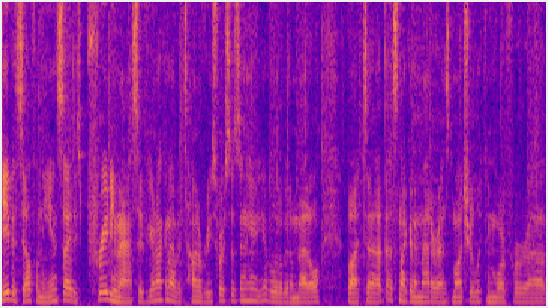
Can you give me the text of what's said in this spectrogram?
Cave itself on the inside is pretty massive. You're not going to have a ton of resources in here. You have a little bit of metal, but uh, that's not going to matter as much. You're looking more for uh,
